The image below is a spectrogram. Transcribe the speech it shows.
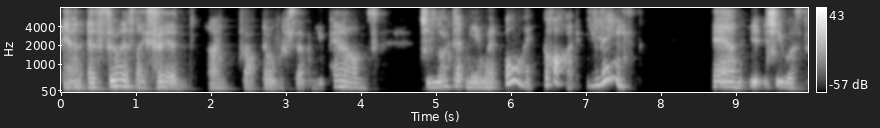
And as soon as I said I dropped over 70 pounds, she looked at me and went, Oh my God, Elaine. And it, she was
